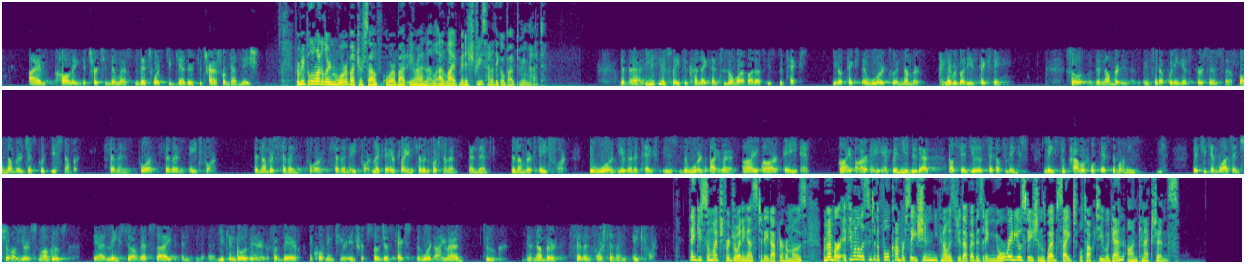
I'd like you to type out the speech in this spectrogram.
I am calling the church in the West. Let's work together to transform that nation. For people who want to learn more about yourself or about Iran Alive Ministries, how do they go about doing that? The uh, easiest way to connect and to know more about us is to text. You know, text a word to a number. Everybody is texting. So the number, instead of putting a person's uh, phone number, just put this number, 74784. The number 74784, like the airplane 747 and then the number 84. The word you're going to text is the word Iran, I-R-A-N, I-R-A-N. When you do that, I'll send you a set of links, links to powerful testimonies that you can watch and show your small groups uh, links to our website, and you can go there from there according to your interest. So just text the word Iran to the number 74784. Thank you so much for joining us today, Dr. Hormoz. Remember, if you want to listen to the full conversation, you can always do that by visiting your radio station's website. We'll talk to you again on Connections.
